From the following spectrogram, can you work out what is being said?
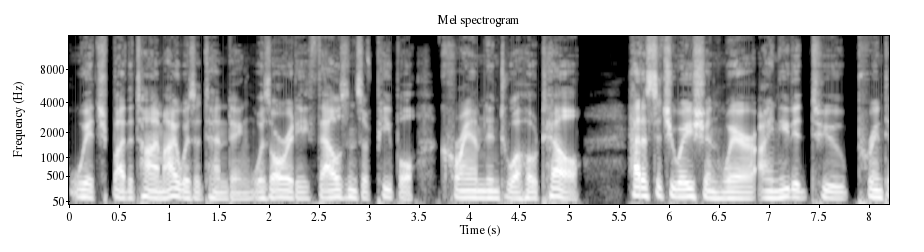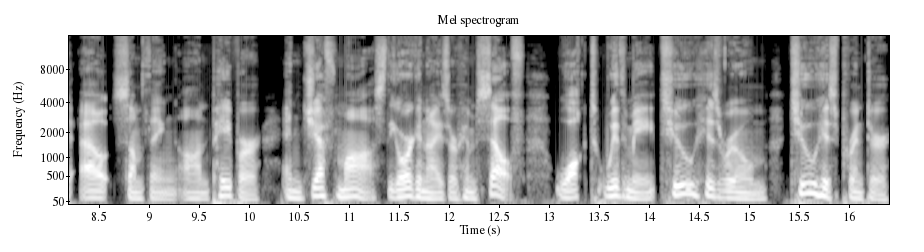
which by the time I was attending was already thousands of people crammed into a hotel, had a situation where I needed to print out something on paper, and Jeff Moss, the organizer himself, walked with me to his room, to his printer,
